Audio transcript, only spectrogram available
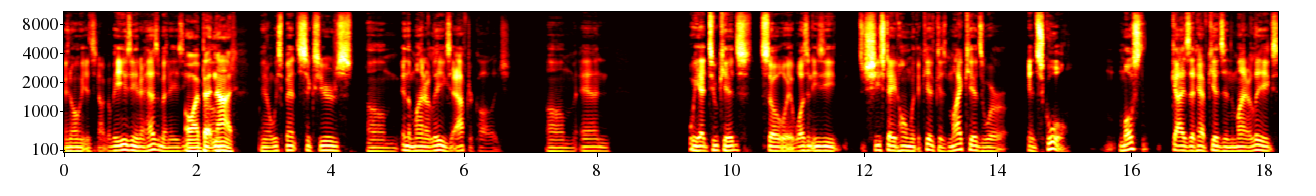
You know, it's not going to be easy, and it hasn't been easy. Oh, I bet Um, not. You know, we spent six years um, in the minor leagues after college, um, and we had two kids, so it wasn't easy. She stayed home with the kids because my kids were in school. Most guys that have kids in the minor leagues,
